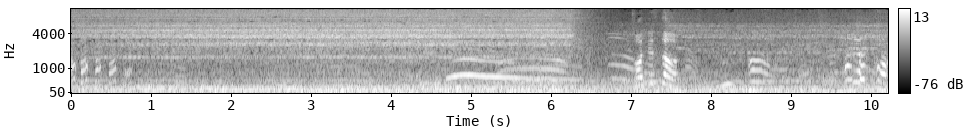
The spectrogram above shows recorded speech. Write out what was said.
어땠어? 허리 아파.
